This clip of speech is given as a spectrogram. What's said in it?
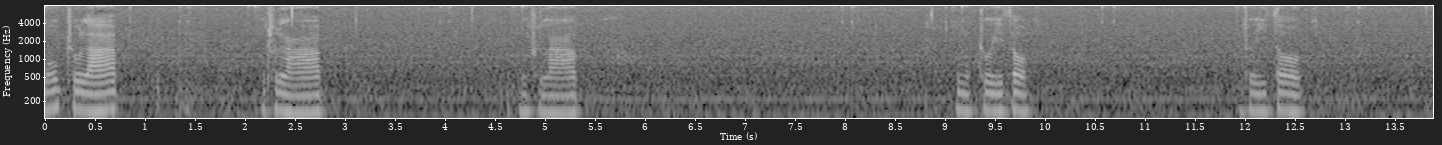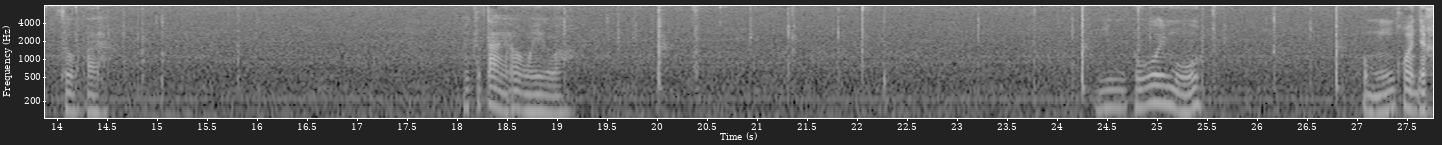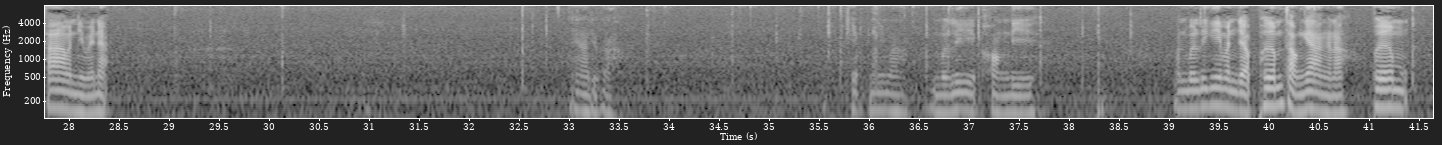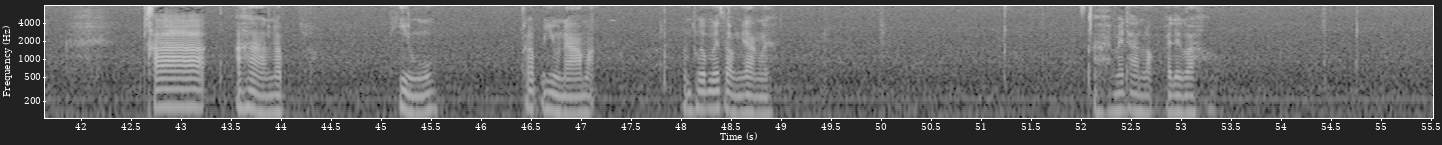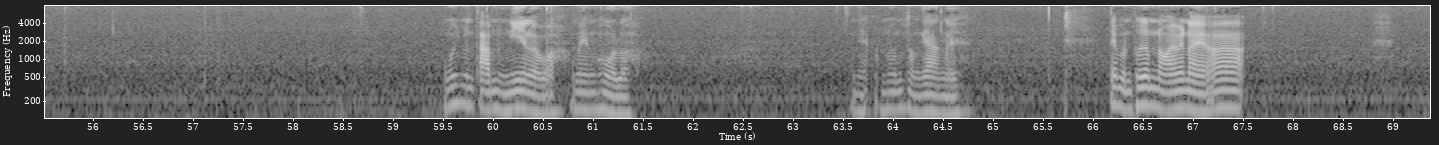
move to lab move to lab move to lab move to อีโซบ move to อีโซบอีโซบไป ไม่กระต่ายออกมาอีกเหรอวะนี่โอ้ยหมู ผมควรจะฆ่ามันดีไหมเนี่ยไม่เอาดีกว่า เก็บนนี้มาเบอร์รี่ของดี มันเบอร์รี่นี่มันจะเพิ่มสองอย่างอะนะ เพิ่มค่าอาหารแบบหิว กับหิวน้ำอะ มันเพิ่มไม่สองอย่างเลยไม่ทันหรอกไปเลยว่าโอ้ยมันตามถึงนี่เลยวะแม่งโหดเหรอ เนี่ยเพิ่มสองอย่างเลย แต่มันเพิ่มน้อยไปหน่อยว่า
